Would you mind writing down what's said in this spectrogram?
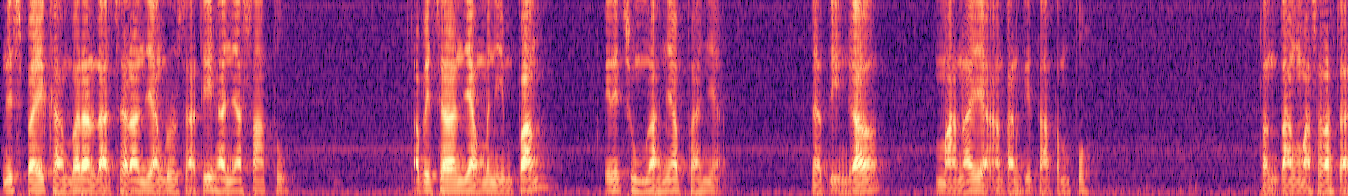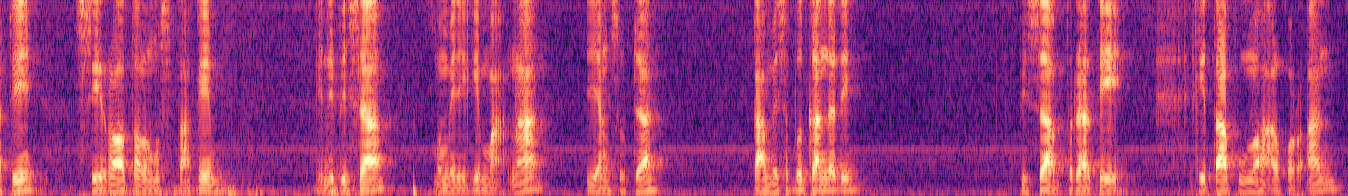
Ini sebagai gambaran lah jalan yang lurus tadi hanya satu. Tapi jalan yang menyimpang ini jumlahnya banyak. Nah tinggal mana yang akan kita tempuh. Tentang masalah tadi sirotol mustaqim. Ini bisa memiliki makna yang sudah kami sebutkan tadi. Bisa berarti kita bunuh Al-Quran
